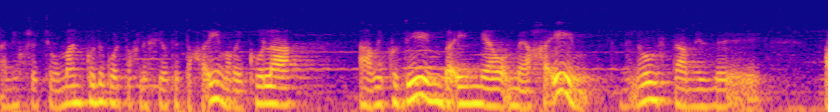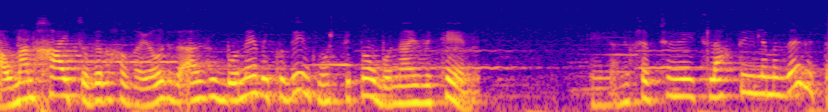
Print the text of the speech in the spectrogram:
אני חושבת שאומן קודם כל צריך לחיות את החיים, הרי כל ה- הריקודים באים מה, מהחיים, זה לא סתם איזה... האומן חי, צובר חוויות, ואז הוא בונה ריקודים, כמו שציפור בונה איזה קן. אה, אני חושבת שהצלחתי למזג את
